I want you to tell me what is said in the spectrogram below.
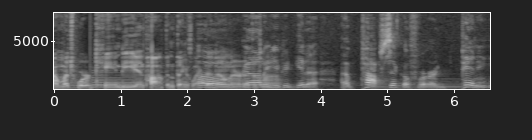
How much were candy and pop and things like that down Oh, there? the golly, you could get a, a popsicle for a penny.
